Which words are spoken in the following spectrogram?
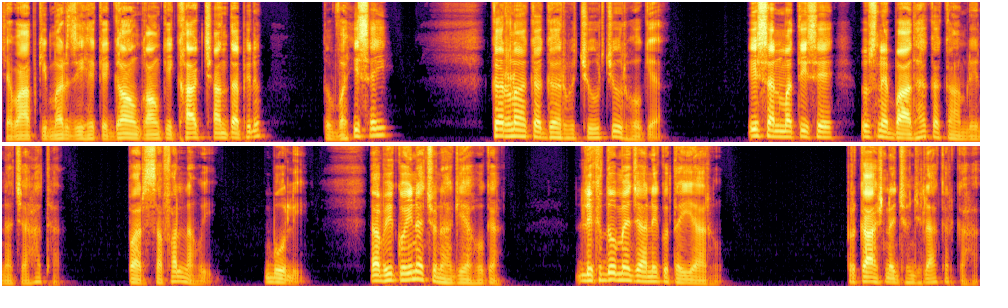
जब आपकी मर्ज़ी है कि गाँव गाँव की खाक छानता फिर तो वही सही। करुणा का गर्व चूर चूर हो गया। इस अनुमति से उसने बाधा का काम लेना चाहा था, पर सफल न हुई। बोली, अभी कोई ना चुना गया होगा। लिख दो, मैं जाने को तैयार हूँ। प्रकाश ने झुंझलाकर कहा,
